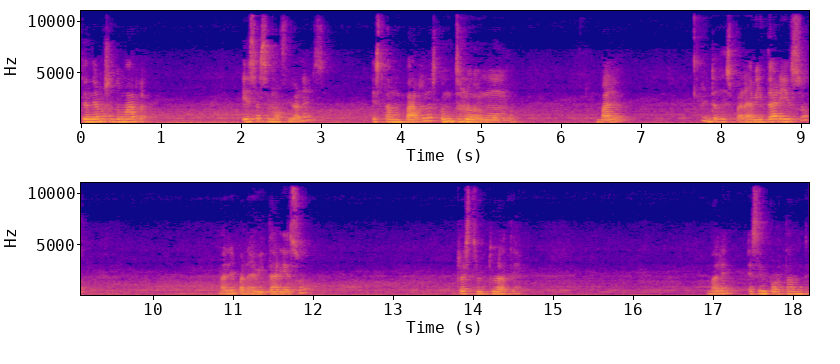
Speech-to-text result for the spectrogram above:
tendemos a tomar esas emociones, estamparlas con todo el mundo. ¿Vale? Entonces, para evitar eso, ¿vale? Para evitar eso, reestructúrate. ¿Vale? Es importante.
